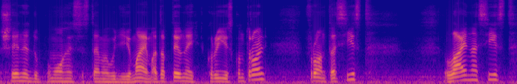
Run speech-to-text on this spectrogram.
шини допомоги системи водію. Маємо адаптивний круїз контроль, фронт асіст, лайн асіст,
